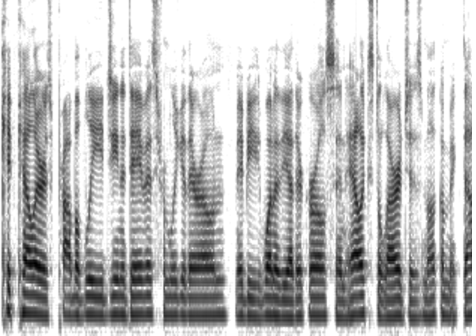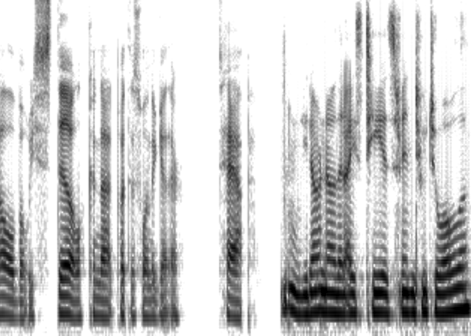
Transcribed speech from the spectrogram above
Kit Keller is probably Geena Davis from League of Their Own, maybe one of the other girls, and Alex DeLarge is Malcolm McDowell, but we still could not put this one together. Tap. Oh, you don't know that Ice T is Finn Tutuola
